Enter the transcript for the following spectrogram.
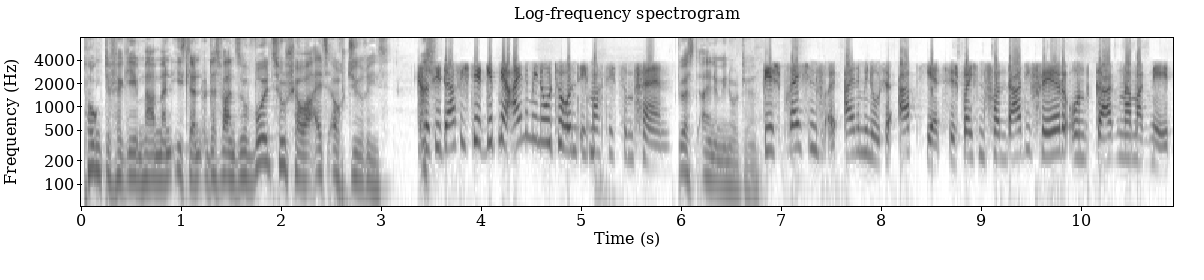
Punkte vergeben haben an Island. Und das waren sowohl Zuschauer als auch Juries. Chrissy, darf ich dir. Gib mir eine Minute und ich mach dich zum Fan. Du hast eine Minute. Wir sprechen, eine Minute, ab jetzt. Wir sprechen von Dadi Freyr und Gagna Magnet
